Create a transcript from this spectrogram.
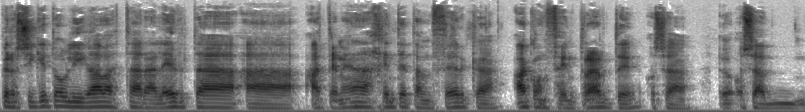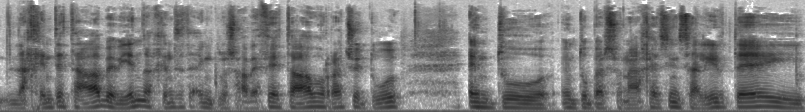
Pero sí que te obligaba a estar alerta, a, tener a la gente tan cerca, a concentrarte, o sea, o sea, la gente estaba bebiendo, la gente incluso a veces estaba borracho y tú en tu, en tu personaje sin salirte y,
